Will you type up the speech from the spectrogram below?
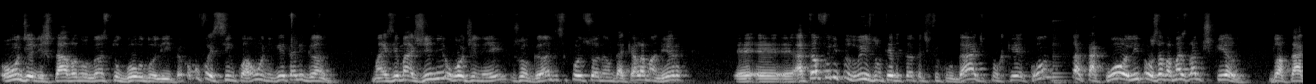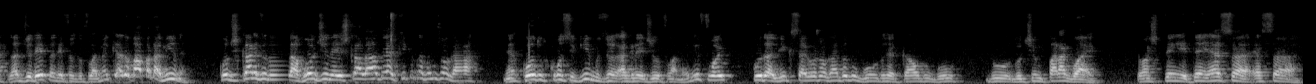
onde ele estava no lance do gol do Olímpia. Como foi 5 a 1 ninguém está ligando. Mas imagine o Rodinei jogando e se posicionando daquela maneira. É, é, é, até o Felipe Luiz não teve tanta dificuldade, porque quando atacou, o Olímpia usava mais o lado esquerdo do ataque, lado direito da defesa do Flamengo, que era o mapa da mina. Quando os caras viram da Rodinei escalado, é aqui que nós vamos jogar. Né? Quando conseguimos agredir o Flamengo. E foi por ali que saiu a jogada do gol, do recaldo, do gol do, do time paraguaio. Então, acho que tem, tem essa, essa,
